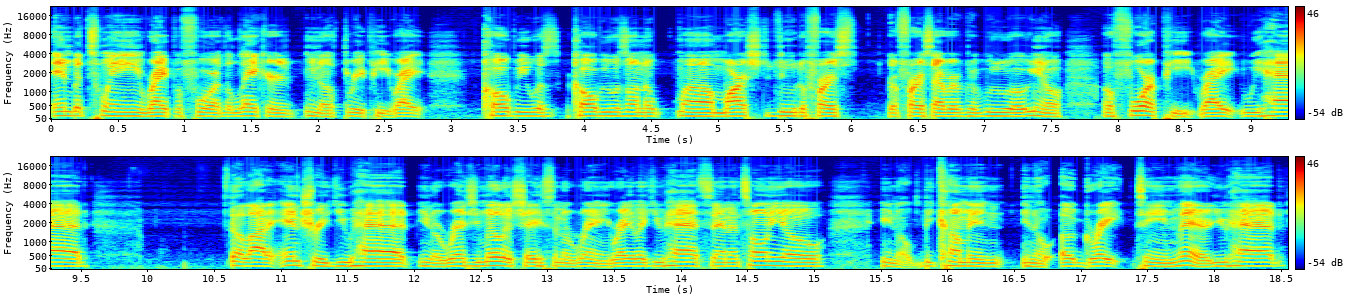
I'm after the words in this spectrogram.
in between right before the Lakers, you know, three P right? Kobe was Kobe was on the uh, march to do the first the first ever to do, you know, a four P right? We had a lot of intrigue. You had, you know, Reggie Miller chasing the ring, right? Like you had San Antonio, you know, becoming, you know, a great team there. You had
